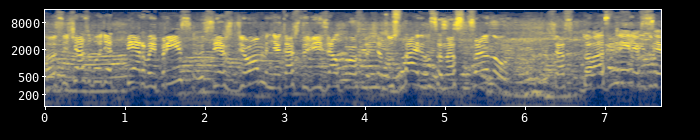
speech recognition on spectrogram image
Но сейчас будет первый приз. Все ждем. Мне кажется, Визял просто сейчас уставился на сцену. Сейчас Навострили все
